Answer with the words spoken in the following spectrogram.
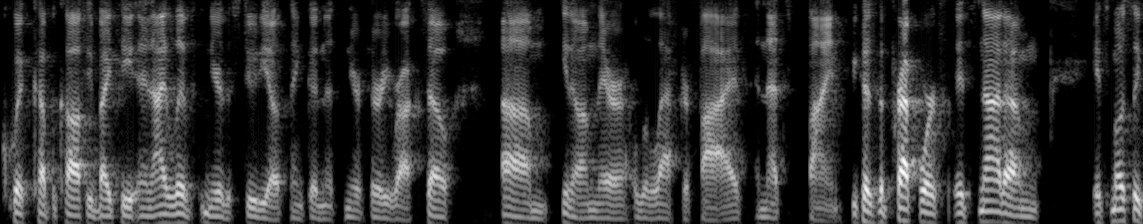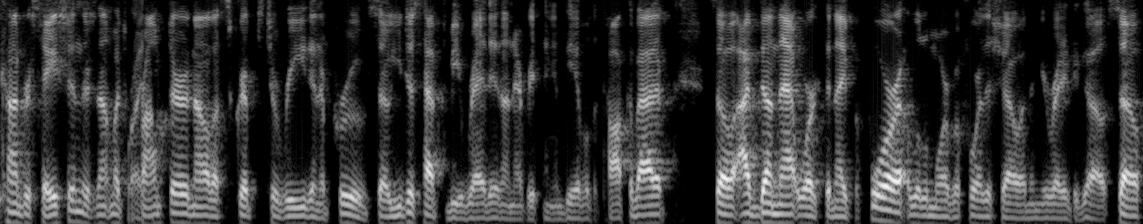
quick cup of coffee, bite tea, and I live near the studio, thank goodness, near 30 Rock. So um, you know, I'm there a little after five, and that's fine because the prep work, it's not, um, it's mostly conversation. There's not much right. prompter, not a lot of scripts to read and approve. So you just have to be read in on everything and be able to talk about it. So I've done that work the night before, a little more before the show, and then you're ready to go. So,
